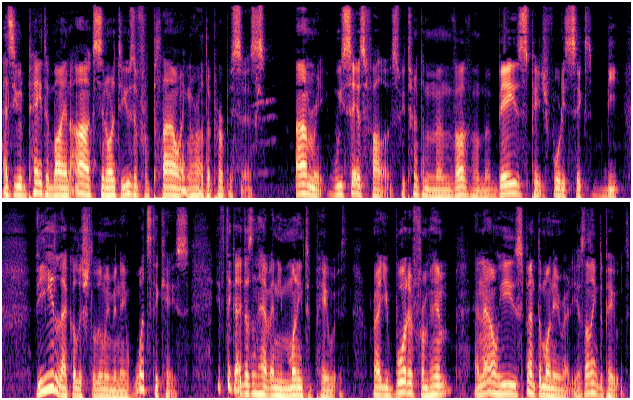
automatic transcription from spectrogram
as he would pay to buy an ox in order to use it for plowing or other purposes. Amri, we say as follows. We turn to Memvav Beis, page 46b. What's the case? If the guy doesn't have any money to pay with, right? You bought it from him, and now he spent the money already. He has nothing to pay with.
